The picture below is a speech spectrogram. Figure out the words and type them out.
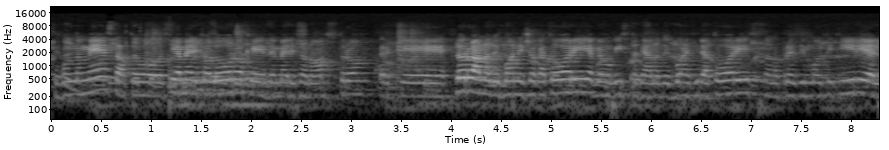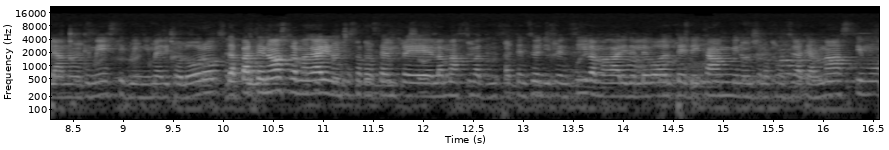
Secondo me è stato sia merito loro che demerito nostro, perché loro hanno dei buoni giocatori, abbiamo visto che hanno dei buoni tiratori, si sono presi molti tiri e li hanno anche messi, quindi merito loro. Da parte nostra magari non c'è stata sempre la massima attenzione difensiva, magari delle volte dei cambi non sono funzionati al massimo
